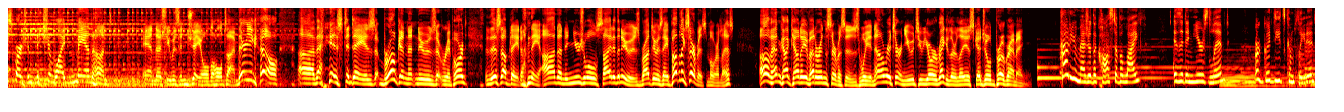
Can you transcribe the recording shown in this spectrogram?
Sparked a nationwide manhunt, and uh, she was in jail the whole time. There you go. Uh, that is today's broken news report. This update on the odd and unusual side of the news brought to you as a public service, more or less, of Hancock County Veteran Services. We now return you to your regularly scheduled programming. How do you measure the cost of a life? Is it in years lived or good deeds completed?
